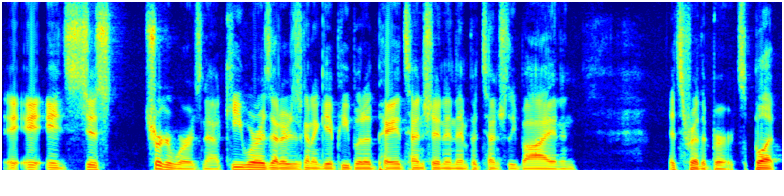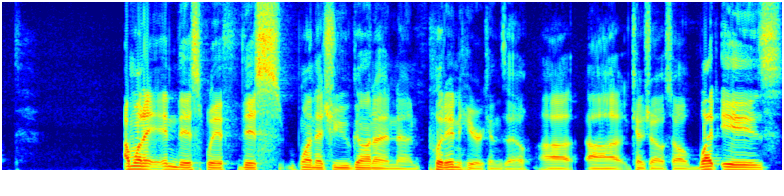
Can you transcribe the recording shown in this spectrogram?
it- it's just trigger words now, keywords that are just going to get people to pay attention and then potentially buy it, and it's for the birds. But I want to end this with this one that you gonna uh, put in here, Kenzo, uh, uh, Kensho. So, what is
